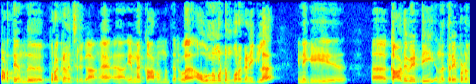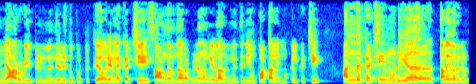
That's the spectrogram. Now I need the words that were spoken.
படத்தை வந்து புறக்கணிச்சிருக்காங்க. என்ன காரணம்னு தெரியல. அவங்க மட்டும் புறக்கணிக்கல. இன்னைக்கு காடு வெட்டி அந்த திரைப்படம் யாருடைய பின்னணியிலிருந்து எடுக்கப்பட்டிருக்கு? அவர் என்ன கட்சி சார்ந்திருந்தார் அப்படின்னு நம்ம எல்லாருக்குமே தெரியும். பாட்டாளி மக்கள் கட்சி. அந்த கட்சியினுடைய தலைவர்கள்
